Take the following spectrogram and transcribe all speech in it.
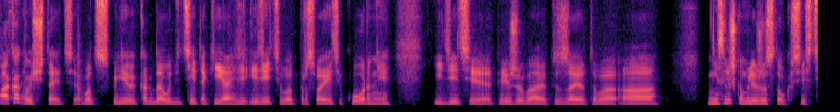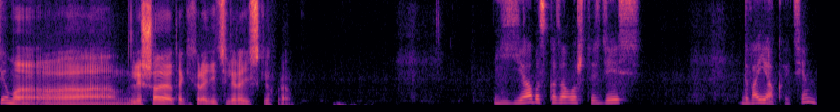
А как вы считаете, вот когда у детей такие, а, и дети вот про свои эти корни, и дети переживают из-за этого, а не слишком ли жестока система, а, лишая таких родителей родительских прав? Я бы сказала, что здесь двоякая тема.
